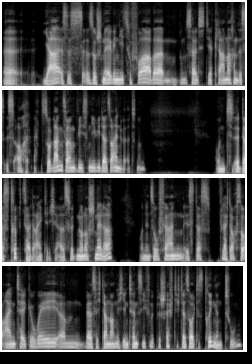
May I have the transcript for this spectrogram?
äh, ja, es ist so schnell wie nie zuvor, aber du musst halt dir klar machen, es ist auch so langsam, wie es nie wieder sein wird. Ne? Und äh, das trifft's halt eigentlich. Ja, es wird nur noch schneller. Und insofern ist das vielleicht auch so ein Takeaway. Ähm, wer sich da noch nicht intensiv mit beschäftigt, der sollte es dringend tun.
